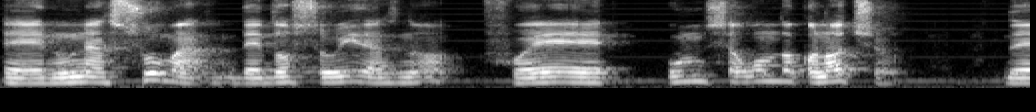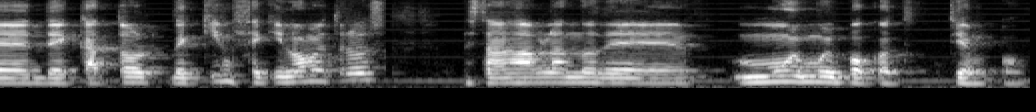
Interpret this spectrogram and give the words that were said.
en una suma de dos subidas, ¿no? Fue un segundo con 8 de, de, 14, de 15 kilómetros. Estamos hablando de muy, muy poco tiempo.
